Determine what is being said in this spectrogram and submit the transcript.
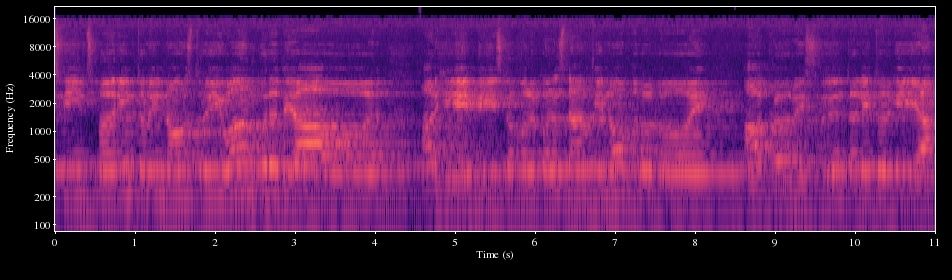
Sfinți Părintelui nostru Ioan Gură de Aur, Arhiepiscopul Constantinopolului, a cărui Sfântă Liturghie am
